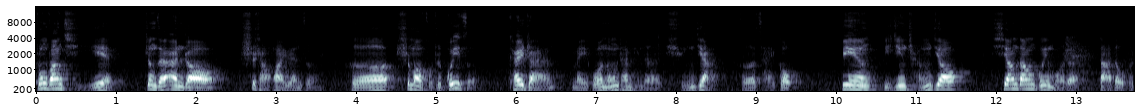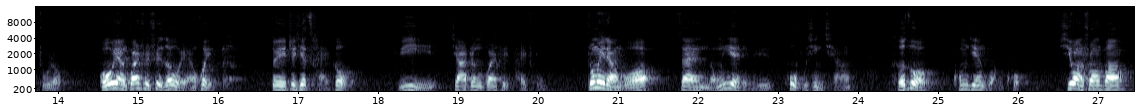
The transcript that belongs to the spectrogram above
中方企业正在按照市场化原则和世贸组织规则开展美国农产品的询价和采购，并已经成交相当规模的大豆和猪肉。国务院关税税则委员会对这些采购予以加征关税排除。中美两国。在农业领域互补性强，合作空间广阔，希望双方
